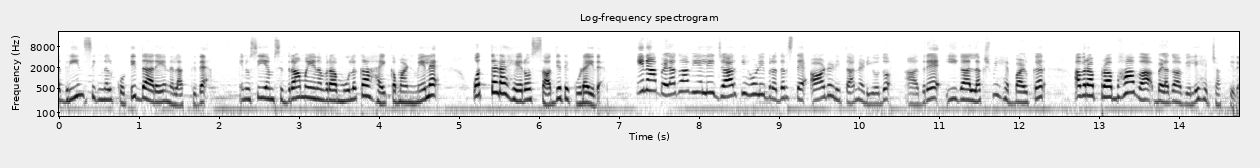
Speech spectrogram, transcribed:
ಗ್ರೀನ್ ಸಿಗ್ನಲ್ ಕೊಟ್ಟಿದ್ದಾರೆ ಎನ್ನಲಾಗ್ತಿದೆ. ಇನ್ನು ಸಿಎಂ ಸಿದ್ದರಾಮಯ್ಯನವರ ಮೂಲಕ ಹೈಕಮಾಂಡ್ ಮೇಲೆ ಒತ್ತಡ ಹೇರೋ ಸಾಧ್ಯತೆ ಕೂಡ ಇದೆ. ಇನ್ನು ಬೆಳಗಾವಿಯಲ್ಲಿ ಜಾರಕಿಹೊಳಿ ಬ್ರದರ್ಸ್ದೆ ಆಡಳಿತ ನಡೆಯೋದು. ಆದರೆ ಈಗ ಲಕ್ಷ್ಮಿ ಹೆಬ್ಬಾಳ್ಕರ್ ಅವರ ಪ್ರಭಾವ ಬೆಳಗಾವಿಯಲ್ಲಿ ಹೆಚ್ಚಾಗ್ತಿದೆ.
